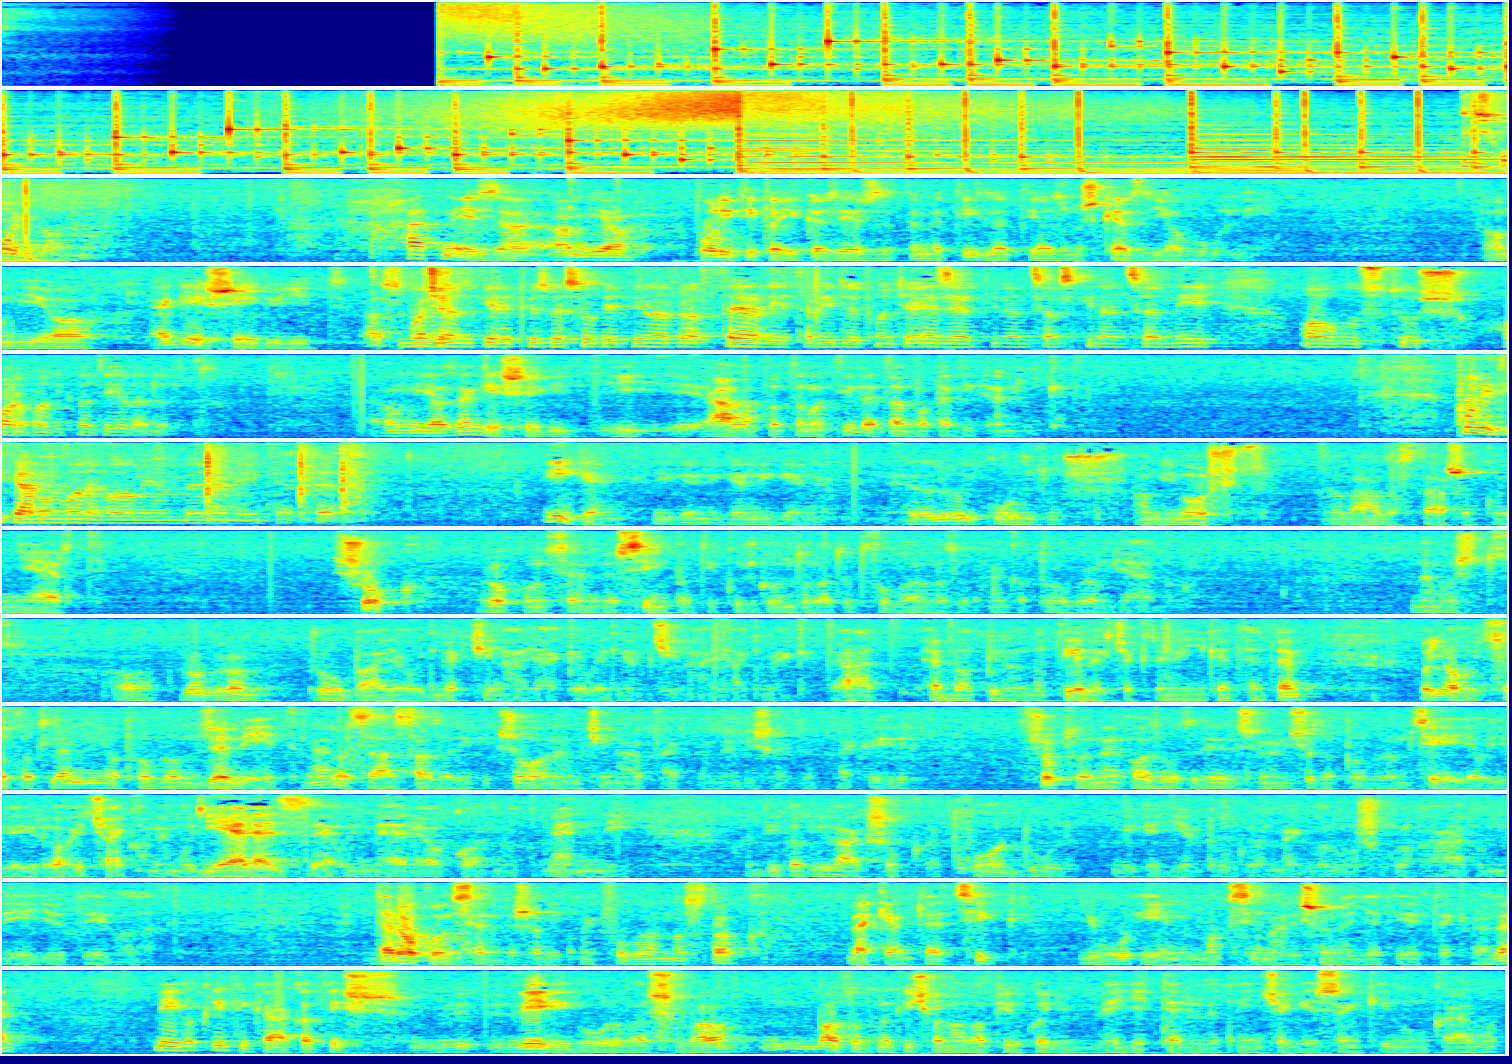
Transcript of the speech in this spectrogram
Hát nézze, ami a politikai közérzetemet illeti, az most kezd javulni. Ami a egészségügyit... Azt Bocsánat, pedig... kérek közbeszólok egy pillanatra, a felvétel időpontja 1994. augusztus 3-a délelőtt. Ami az egészségügyi állapotomat illet, abba pedig reménykedem. Politikában van-e valami, amiben reménykedhet? Igen, igen, igen, igen. Ez az új kurzus, ami most a választásokon nyert, sok rokonszenves, szimpatikus gondolatot fogalmazott meg a programjában. Na most a program próbálja, hogy megcsinálják-e, vagy nem csinálják meg. Tehát ebben a pillanatban tényleg csak reménykedhetem, hogy ahogy szokott lenni a program zömét, mert a száz százalékig soha nem csinálták, mert nem is hajtották végre. Sokszor az volt az érzés, nem is az a program célja, hogy végrehajtsák, hanem hogy jelezze, hogy merre akarnak menni. Addig a világ sokat fordul, míg egy ilyen program megvalósul a 3-4-5 év alatt. De rokon szenves, amit megfogalmaztak, nekem tetszik, jó, én maximálisan egyetértek vele. Még a kritikákat is végigolvasva, azoknak is van alapjuk, hogy egy-egy terület nincs egészen kimunkálva,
